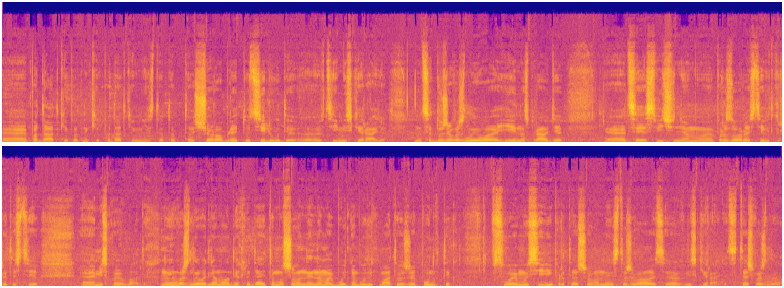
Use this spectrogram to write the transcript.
е, податки, платників податків міста. Тобто, що роблять тут ці люди е, в цій міській раді. Ну це дуже важливо і насправді це є свідченням прозорості і відкритості е, міської влади. Ну і важливо для молодих людей, тому що вони на майбутнє будуть мати вже пунктик в своєму CV про те, що вони стажувалися в міській раді. Це теж важливо.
